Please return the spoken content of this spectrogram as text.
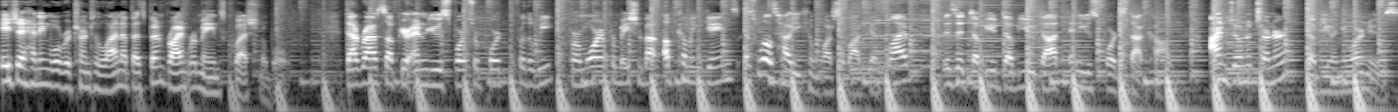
AJ Henning will return to the lineup as Ben Bryant remains questionable. That wraps up your NU Sports Report for the week. For more information about upcoming games, as well as how you can watch the podcast live, visit www.nusports.com. I'm Jonah Turner, WNUR News.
